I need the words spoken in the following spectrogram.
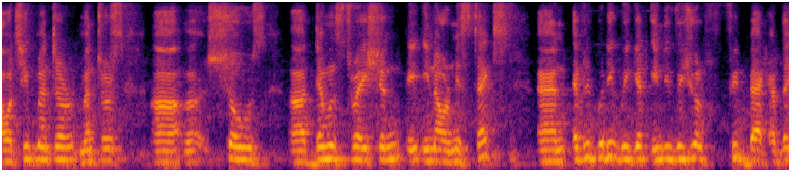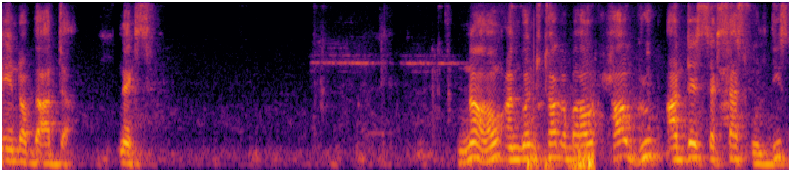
our chief mentor mentors shows demonstration in our mistakes and everybody we get individual feedback at the end of the Adda. Next. Now I'm going to talk about how group Adda is successful. This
